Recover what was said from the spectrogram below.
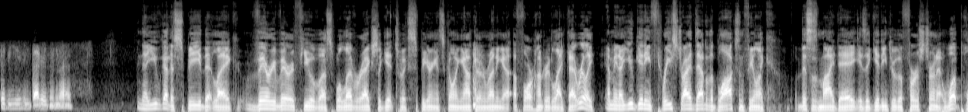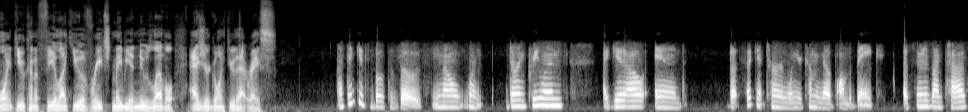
to be even better than this now you've got a speed that like very, very few of us will ever actually get to experience going out there and running a, a 400 like that. Really, I mean, are you getting three strides out of the blocks and feeling like this is my day? Is it getting through the first turn? At what point do you kind of feel like you have reached maybe a new level as you're going through that race? I think it's both of those. You know, when during prelims, I get out and that second turn when you're coming up on the bank, as soon as I'm past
